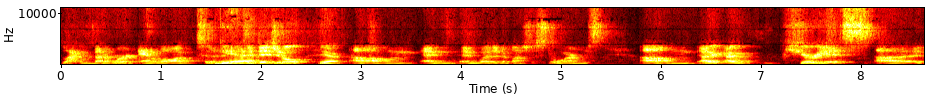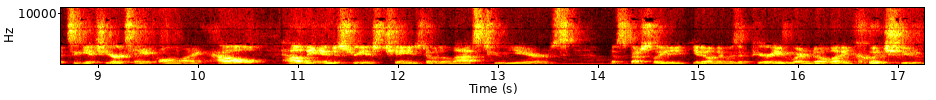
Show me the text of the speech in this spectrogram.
lack of a better word analog to, Yeah. to digital Yeah. um, and and weathered a bunch of storms. Um, I, I'm curious uh, to get your take on like how how the industry has changed over the last two years. Especially, you know, there was a period where nobody could shoot,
